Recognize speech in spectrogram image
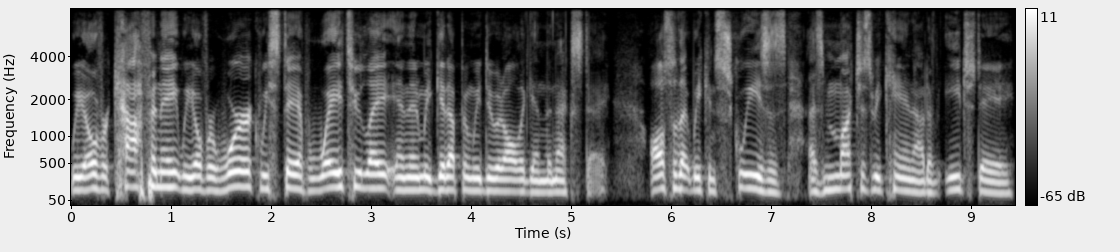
we over caffeinate, we overwork, we stay up way too late, and then we get up and we do it all again the next day. Also, that we can squeeze as, as much as we can out of each day.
